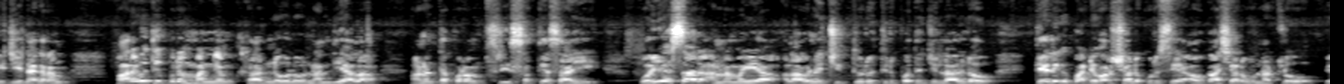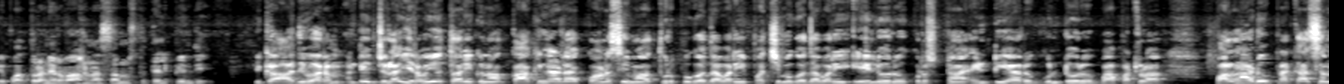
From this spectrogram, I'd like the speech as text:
విజయనగరం పార్వతీపురం మన్యం కర్నూలు నంద్యాల అనంతపురం శ్రీ సత్యసాయి వైఎస్ఆర్ అన్నమయ్య అలాగనే చిత్తూరు తిరుపతి జిల్లాల్లో తేలికపాటి వర్షాలు కురిసే అవకాశాలు ఉన్నట్లు విపత్తుల నిర్వహణ సంస్థ తెలిపింది. ఇక ఆదివారం అంటే జూలై ఇరవయో తారీఖున కాకినాడ కోనసీమ తూర్పుగోదావరి పశ్చిమ గోదావరి ఏలూరు కృష్ణా ఎన్టీఆర్ గుంటూరు బాపట్ల పల్నాడు ప్రకాశం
